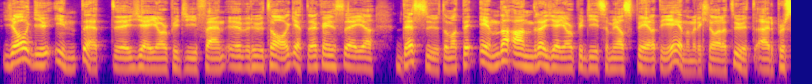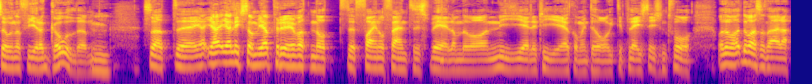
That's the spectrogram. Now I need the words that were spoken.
jag är ju inte ett uh, JRPG-fan överhuvudtaget. Och jag kan ju säga dessutom att det enda andra JRPG som jag har spelat igenom eller klarat ut är Persona 4 Golden. Mm. Så att eh, jag, jag, liksom, jag prövat något Final Fantasy-spel, om det var 9 eller 10, jag kommer inte ihåg, till Playstation 2. Och det var, det var sånt där,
